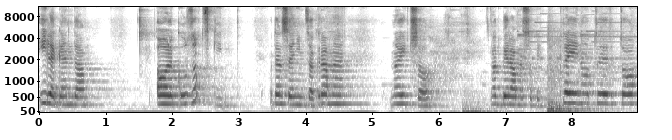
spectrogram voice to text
i legenda. O, ale. Potem sobie nim zagramy. No i co? Odbieramy sobie klejnoty to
